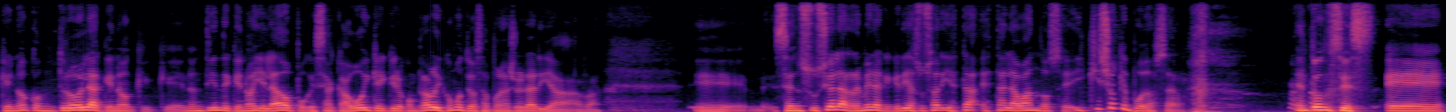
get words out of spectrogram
que no controla, que no, que, que no entiende que no hay helado porque se acabó y que hay que ir a comprarlo? ¿Y cómo te vas a poner a llorar y a... a- eh, se ensució la remera que querías usar y está, está lavándose. ¿Y qué yo qué puedo hacer? Entonces, eh,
